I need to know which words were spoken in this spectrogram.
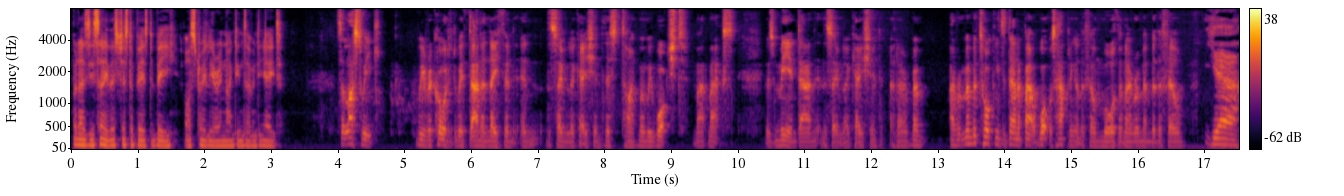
But as you say, this just appears to be Australia in 1978. So last week we recorded with Dan and Nathan in the same location. This time when we watched Mad Max, it was me and Dan in the same location, and I remember I remember talking to Dan about what was happening on the film more than I remember the film. Yeah,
